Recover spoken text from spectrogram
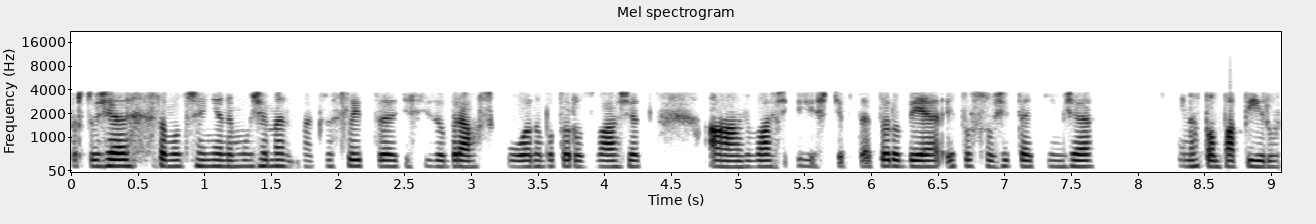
protože samozřejmě nemůžeme nakreslit tisíc obrázků nebo to rozvážet a zvlášť ještě v této době je to složité tím, že i na tom papíru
